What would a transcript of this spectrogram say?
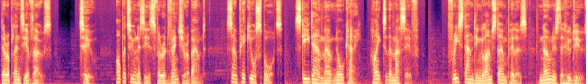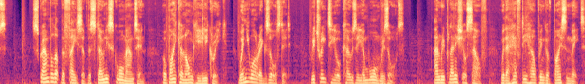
there are plenty of those. 2. Opportunities for adventure abound. So pick your sport. Ski down Mount Norquay, hike to the massive, freestanding limestone pillars known as the hoodoos. Scramble up the face of the stony Squaw Mountain or bike along Healy Creek. When you are exhausted, retreat to your cozy and warm resort. And replenish yourself with a hefty helping of bison meat.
